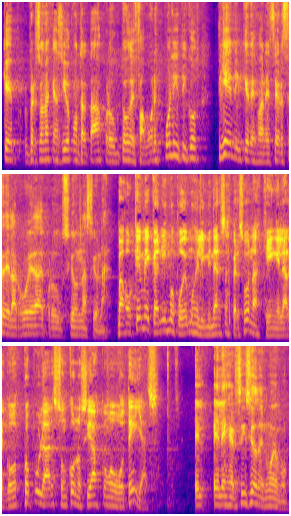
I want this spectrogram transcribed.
que personas que han sido contratadas producto de favores políticos tienen que desvanecerse de la rueda de producción nacional. ¿Bajo qué mecanismo podemos eliminar esas personas que en el argot popular son conocidas como botellas? El, el ejercicio de nuevo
